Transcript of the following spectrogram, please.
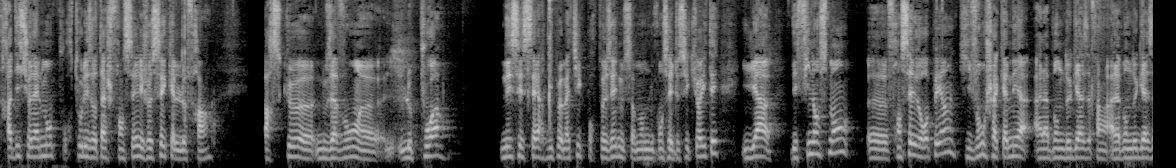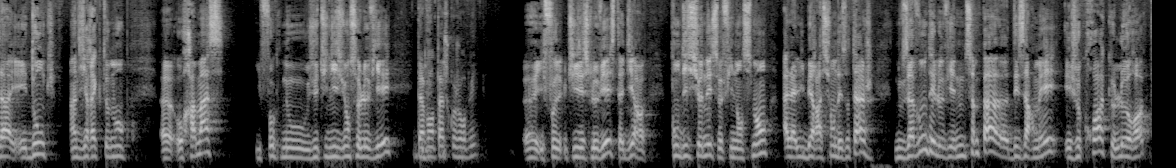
traditionnellement pour tous les otages français, et je sais qu'elle le fera, parce que euh, nous avons le poids nécessaires diplomatiques pour peser. Nous sommes membres du Conseil de sécurité. Il y a des financements euh, français et européens qui vont chaque année à, la bande de Gaza, enfin, à la bande de Gaza et donc indirectement euh, au Hamas. Il faut que nous utilisions ce levier. Davantage qu'aujourd'hui? Euh, Il faut utiliser ce levier, c'est-à-dire conditionner ce financement à la libération des otages. Nous avons des leviers. Nous ne sommes pas désarmés et je crois que l'Europe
